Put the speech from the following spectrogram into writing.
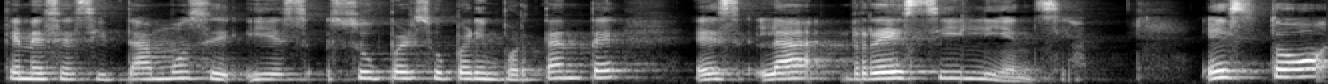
que necesitamos y es súper, súper importante es la resiliencia. Esto,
